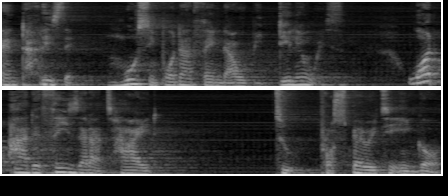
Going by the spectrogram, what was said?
And that is the most important thing that we'll be dealing with. What are the things that are tied to prosperity in God?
